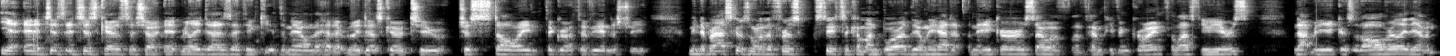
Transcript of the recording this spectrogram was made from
Yeah, and it just it just goes to show it really does. I think you hit the nail on the head. It really does go to just stalling the growth of the industry. I mean, Nebraska was one of the first states to come on board. They only had an acre or so of, of hemp even growing for the last few years. Not many acres at all, really. They haven't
